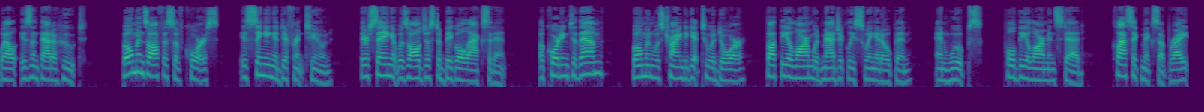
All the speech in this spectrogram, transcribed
Well, isn't that a hoot? Bowman's office, of course, is singing a different tune. They're saying it was all just a big ol' accident. According to them, Bowman was trying to get to a door, thought the alarm would magically swing it open, and whoops, pulled the alarm instead. Classic mix up, right?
